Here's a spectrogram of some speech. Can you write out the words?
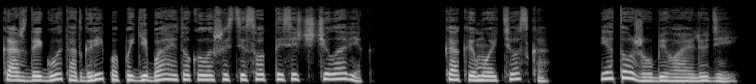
Каждый год от гриппа погибает около 600 тысяч человек. Как и мой тезка, я тоже убиваю людей.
